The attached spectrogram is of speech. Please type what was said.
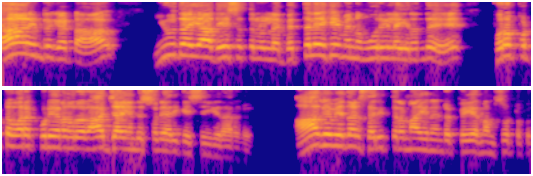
யார் என்று கேட்டால் யூதயா தேசத்தில் உள்ள பெத்தலேகம் என்னும் ஊரில இருந்து புறப்பட்டு வரக்கூடிய ஒரு ராஜா என்று சொல்லி அறிக்கை செய்கிறார்கள். ஆகவேதான் சரித்திர நாயகன் என்ற பெயர் நாம் சூட்டு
